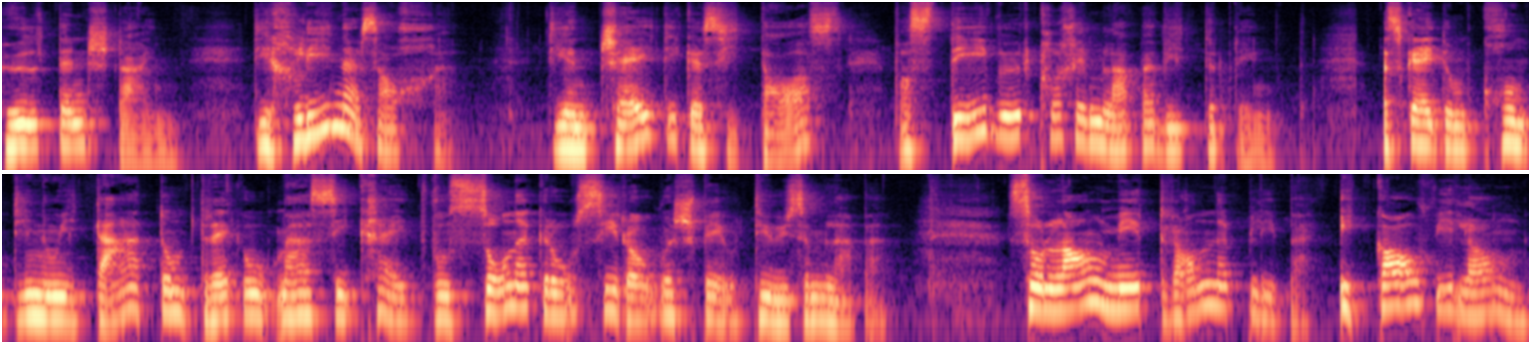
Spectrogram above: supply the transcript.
hüllt den Stein. Die kleinen Sachen, Die Entscheidungen sind das, was dich wirklich im Leben weiterbringt. Es geht um Kontinuität, um die Regelmäßigkeit, die so eine grosse Rolle spielt in unserem Leben. Solange wir dranbleiben, egal wie lang,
